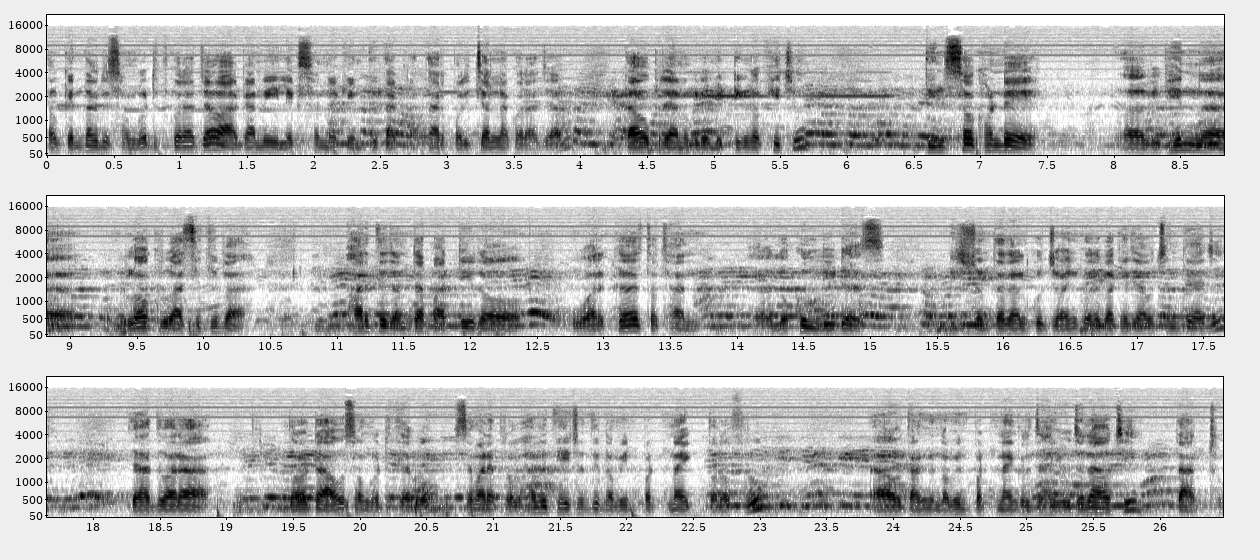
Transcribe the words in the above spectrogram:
ଆଉ କେନ୍ତା କରି ସଂଗଠିତ କରାଯାଉ ଆଗାମୀ ଇଲେକ୍ସନରେ କେମିତି ତାର ପରିଚାଳନା କରାଯାଉ ତା ଉପରେ ଆମେ ଗୋଟେ ମିଟିଂ ରଖିଛୁ ତିନିଶହ ଖଣ୍ଡେ ବିଭିନ୍ନ ବ୍ଲକରୁ ଆସିଥିବା ଭାରତୀୟ ଜନତା ପାର୍ଟିର ୱାର୍କର୍ସ ତଥା ଲୋକାଲ ଲିଡର୍ସ ବିଜୁ ଜନତା ଦଳକୁ ଜଏନ୍ କରିବାକୁ ଯାଉଛନ୍ତି ଆଜି ଯାହାଦ୍ୱାରା ଦଳଟା ଆଉ ସଂଗଠିତ ହେବ ସେମାନେ ପ୍ରଭାବିତ ହେଇଛନ୍ତି ନବୀନ ପଟ୍ଟନାୟକ ତରଫରୁ ଆଉ ତାଙ୍କ ନବୀନ ପଟ୍ଟନାୟକଙ୍କର ଯାହା ଯୋଜନା ଅଛି ତାଠୁ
